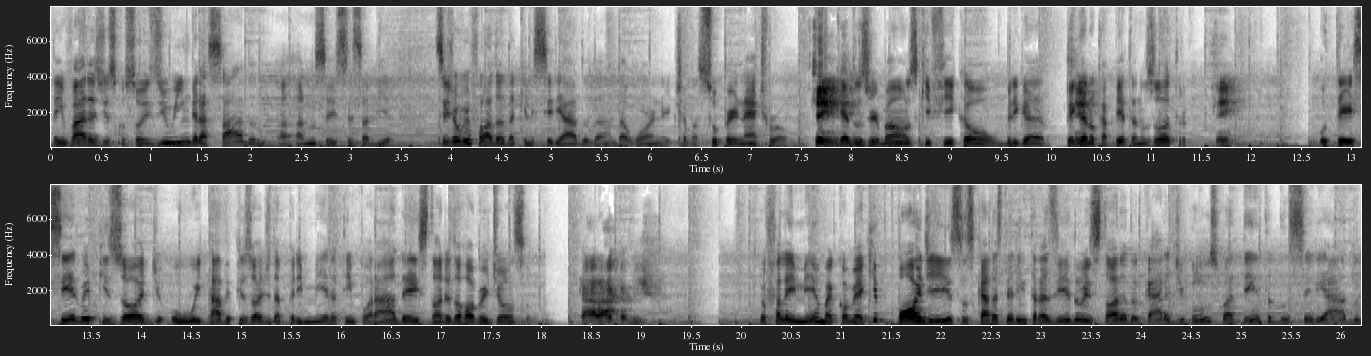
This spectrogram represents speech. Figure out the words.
tem várias discussões. E o engraçado, a, a não sei se você sabia, você já ouviu falar da, daquele seriado da, da Warner que chama Supernatural? Sim. Que é dos irmãos que ficam briga, pegando sim. capeta nos outros? Sim. O terceiro episódio, o oitavo episódio da primeira temporada é a história do Robert Johnson. Caraca, bicho. Eu falei, mesmo, mas como é que pode isso? Os caras terem trazido a história do cara de blues pra dentro do seriado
